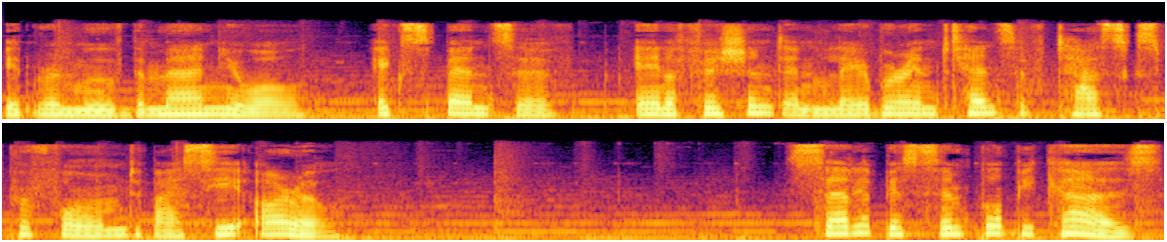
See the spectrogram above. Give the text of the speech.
It removed the manual, expensive, inefficient and labor-intensive tasks performed by CRO. Setup is simple because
